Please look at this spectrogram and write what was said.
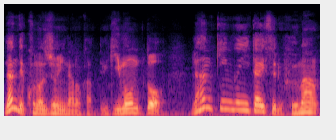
なんでこの順位なのかっていう疑問とランキングに対する不満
